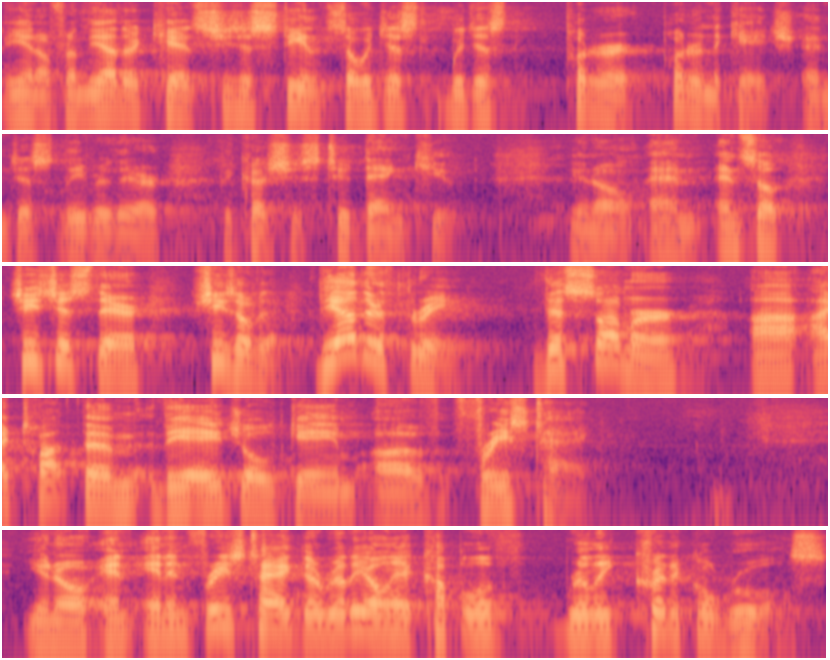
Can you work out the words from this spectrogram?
you know, from the other kids. She's just stealing. So we just, we just put her, put her in the cage and just leave her there because she's too dang cute, you know. And, and so she's just there. She's over there. The other three, this summer, uh, I taught them the age-old game of freeze tag. You know, and, and in freeze tag, there are really only a couple of really critical rules.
